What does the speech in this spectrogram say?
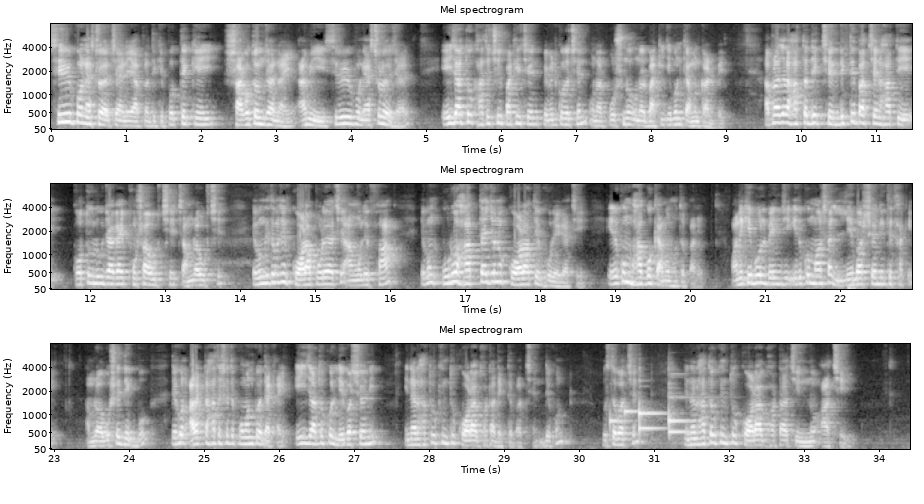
Shrirupan astrologer চ্যানেলে আপনাদেরকে প্রত্যেককেই স্বাগতম জানাই। আমি শ্রীরূপন অ্যাস্ট্রোলজার এই জাতক হাতে ছুঁয়ে পাঠিয়েছেন পেমেন্ট করেছেন, ওনার প্রশ্ন, ওনার বাকি জীবন কেমন কাটবে? আপনারা যারা হাতটা দেখছেন, দেখতে পাচ্ছেন হাতে কতগুলো জায়গায় ফোঁসা উঠছে, চামড়া উঠছে এবং দেখতে পাচ্ছেন কড়া পড়ে আছে, আঙুলে ফাঁক এবং পুরো হাতটায় যেন কড়াতে ভরে গেছে। এরকম ভাগ্য কেমন হতে পারে? অনেকে বলবেন যে এরকম মানুষরা লেবার শ্রেণীতে থাকে। আমরা অবশ্যই দেখব। দেখুন, আরেকটা হাতের সাথে প্রমাণ করে দেখাই। এই জাতক লেবার শ্রেণি এনার হাতেও কিন্তু কড়া ঘটা দেখতে পাচ্ছেন। দেখুন, বুঝতে পারছেন? এনার হাতেও কিন্তু কড়া ঘটা চিহ্ন আছে।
